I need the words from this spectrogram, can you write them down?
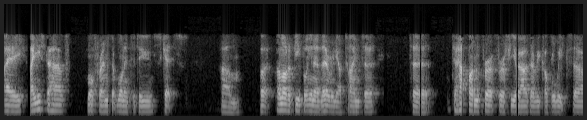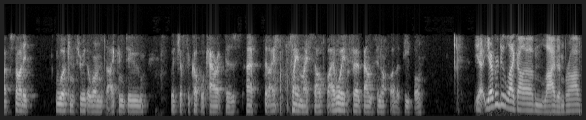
I I used to have more friends that wanted to do skits. Um, but a lot of people, you know, they don't really have time to to to have fun for for a few hours every couple of weeks. So I've started working through the ones that I can do with just a couple characters uh, that I play myself. But I've always preferred bouncing off other people. Yeah, you ever do like um live improv?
